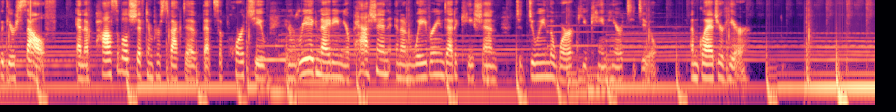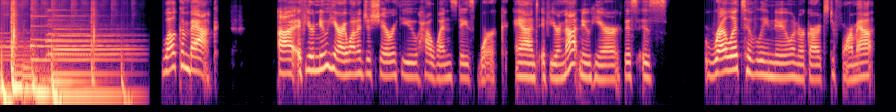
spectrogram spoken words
with yourself and a possible shift in perspective that supports you in reigniting your passion and unwavering dedication to doing the work you came here to do. I'm glad you're here. Welcome back. Uh, if you're new here, I want to just share with you how Wednesdays work. And if you're not new here, this is relatively new in regards to format.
